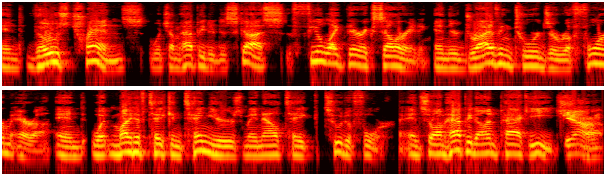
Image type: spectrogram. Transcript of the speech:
And those trends, which I'm happy to discuss, feel like they're accelerating and they're driving towards a reform era. And what might have taken 10 years may now take two to four. And so I'm happy to unpack each. Yeah. Uh,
